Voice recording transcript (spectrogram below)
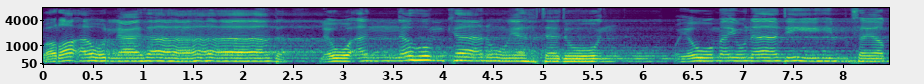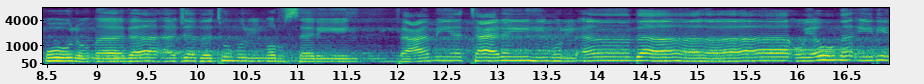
ورأوا العذاب لو أنهم كانوا يهتدون. ويوم يناديهم فيقول ماذا أجبتم المرسلين؟ فعميت عليهم الأنباء يومئذ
